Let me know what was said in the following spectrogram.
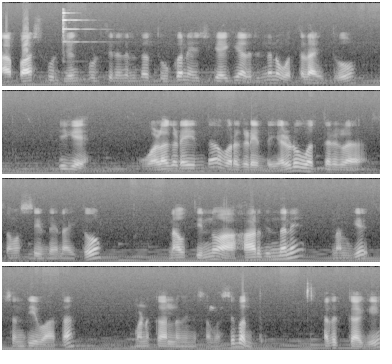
ಆ ಫಾಸ್ಟ್ ಫುಡ್, ಜಂಕ್ ಫುಡ್ ತಿನ್ನೋದ್ರಿಂದ ತೂಕನೂ ಹೆಚ್ಚಿಗೆ ಆಗಿ ಅದರಿಂದನೂ ಒತ್ತಡ ಆಯಿತು. ಹೀಗೆ ಒಳಗಡೆಯಿಂದ ಹೊರಗಡೆಯಿಂದ ಎರಡೂ ಒತ್ತಡಗಳ ಸಮಸ್ಯೆಯಿಂದ ಏನಾಯಿತು? ನಾವು ತಿನ್ನೋ ಆಹಾರದಿಂದನೇ ನಮಗೆ ಸಂಧಿವಾತ ಮೊಣಕಾಲು ನೋವಿನ ಸಮಸ್ಯೆ ಬಂತು. ಅದಕ್ಕಾಗಿ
